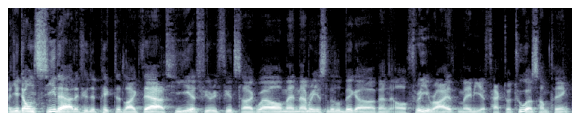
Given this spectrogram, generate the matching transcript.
And you don't see that if you depict it like that. Here it really feels like, well, main memory is a little bigger than L3, right? Maybe a factor two or something.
